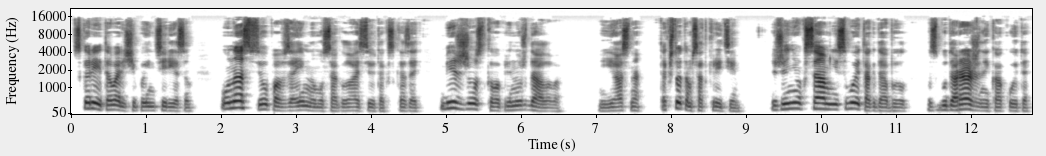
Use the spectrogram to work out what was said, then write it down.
скорее товарищи по интересам. У нас все по взаимному согласию, так сказать, без жесткого принуждалого. Ясно. Так что там с открытием? Женек сам не свой тогда был, взбудораженный какой-то.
